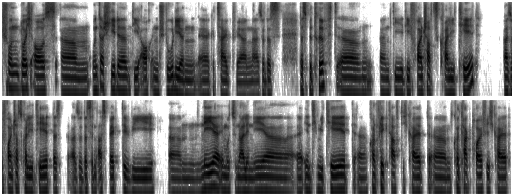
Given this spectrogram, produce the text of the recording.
schon durchaus ähm, Unterschiede, die auch in Studien äh, gezeigt werden. Also das, das betrifft ähm, ähm die, die Freundschaftsqualität. Also Freundschaftsqualität, das, also das sind Aspekte wie ähm, Nähe, emotionale Nähe, äh, Intimität, äh, Konflikthaftigkeit, äh, Kontakthäufigkeit,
